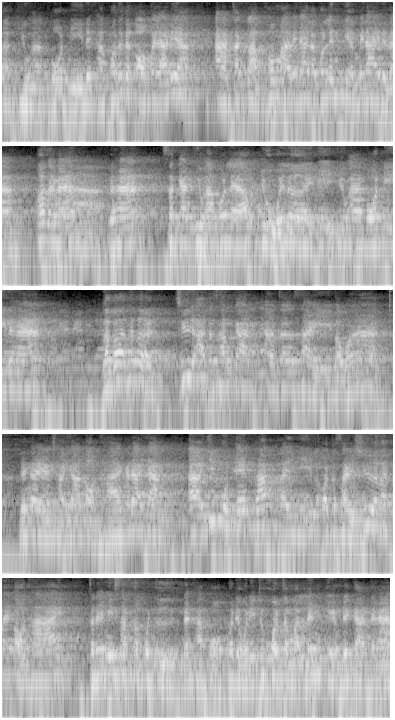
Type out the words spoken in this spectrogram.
จาก QR code นี้นะครับ เพราะถ้าเกิดออกไปแล้วเนี่ยอาจจะกลับเข้ามาไม่ได้แล้วก็เล่นเกมไม่ได้เลยนะ เข้าใจไหมอ่านะฮะ สแกน QR code แล้วอยู่ไว้เลยนี่ QR code นี้นะฮะ แล้วก็ถ้าเกิดชื่ออาจจะซ้ำกันอาจจะใส่แบบว่ายังไงอะฉายาต่อท้ายก็ได้อย่างอ่าญี่ปุ่นเองครับอะไรอย่างนี้เราอาจจะใส่ชื่ออะไรไปต่อท้าย จะได้ไม่ซ้ำกับคนอื่นนะครับผมเพราะเดี๋ยววันนี้ทุกคนจะมาเล่นเกมด้วยกันนะฮะ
